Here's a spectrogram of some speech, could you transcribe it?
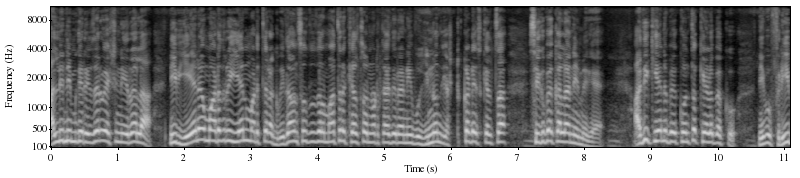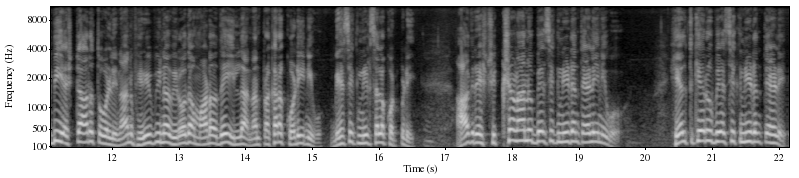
ಅಲ್ಲಿ ನಿಮಗೆ ರಿಸರ್ವೇಷನ್ ಇರಲ್ಲ. ನೀವು ಏನೇ ಮಾಡಿದ್ರು ಏನು ಮಾಡ್ತೀರ? ವಿಧಾನಸೌಧದಲ್ಲಿ ಮಾತ್ರ ಕೆಲಸ ನೋಡ್ತಾ ಇದ್ದೀರಾ ನೀವು? ಇನ್ನೊಂದು ಎಷ್ಟು ಕಡೆ ಕೆಲಸ ಸಿಗಬೇಕಲ್ಲ ನಿಮಗೆ? ಅದಕ್ಕೆ ಏನು ಬೇಕು ಅಂತ ಕೇಳಬೇಕು. ನೀವು ಫ್ರೀ ಬಿ ಎಷ್ಟಾರು ತೊಗೊಳ್ಳಿ. ನಾನು ಫ್ರೀ ಬಿನ ವಿರೋಧ ಮಾಡೋದೇ ಇಲ್ಲ. ನನ್ನ ಪ್ರಕಾರ ಕೊಡಿ ನೀವು. ಬೇಸಿಕ್ ನೀಡ್ಸ್ ಎಲ್ಲ ಕೊಟ್ಬಿಡಿ. ಆದರೆ ಶಿಕ್ಷಣನೂ ಬೇಸಿಕ್ ನೀಡ್ ಅಂತ ಹೇಳಿ ನೀವು. ಹೆಲ್ತ್ ಕೇರು ಬೇಸಿಕ್ ನೀಡ್ ಅಂತ ಹೇಳಿ.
